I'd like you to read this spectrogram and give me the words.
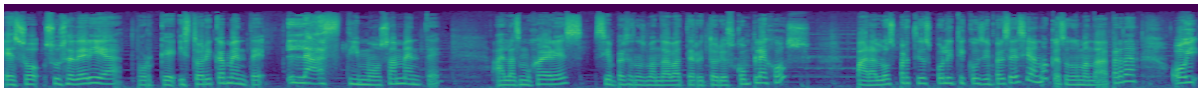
eso sucedería porque históricamente, lastimosamente, a las mujeres siempre se nos mandaba a territorios complejos. Para los partidos políticos siempre se decía, ¿no? Que eso nos mandaba a perder. Hoy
